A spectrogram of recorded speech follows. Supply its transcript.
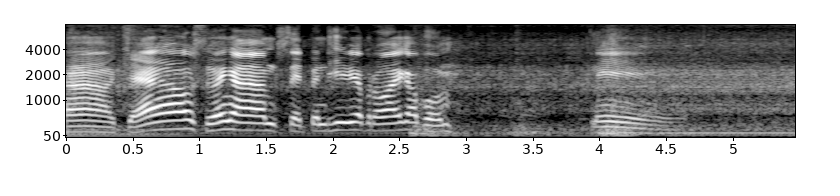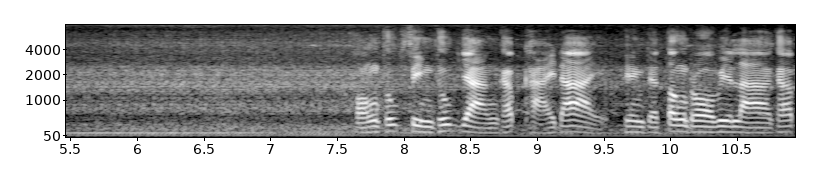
อ้าวแจ๋วสวยงามเสร็จเป็นที่เรียบร้อยครับผม นี่ ของทุกสิ่งทุกอย่างครับขายได้ เพียงแต่ต้องรอเวลาครับ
